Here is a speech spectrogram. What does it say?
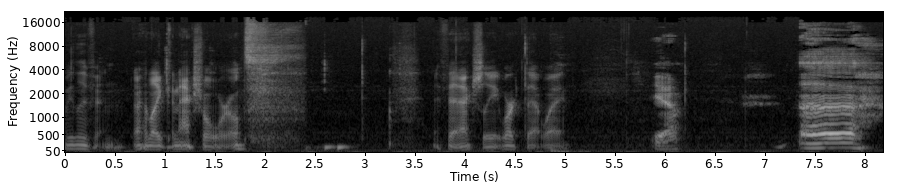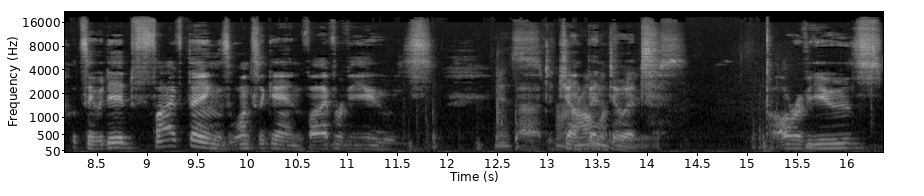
we live in, or like an actual world, if it actually worked that way. Yeah. Uh, let's see. We did five things once again. Five reviews. Yes. Uh, to jump into it. yous. All reviews.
